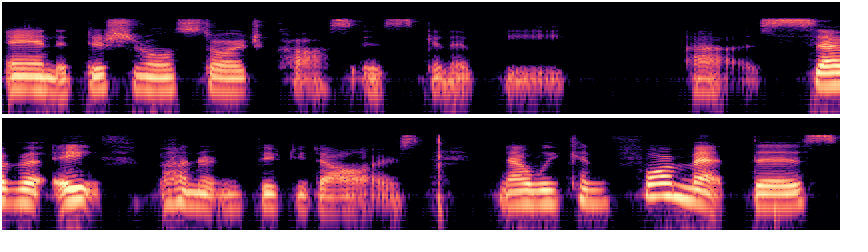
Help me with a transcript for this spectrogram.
and additional storage cost is going to be uh, seven eight hundred and fifty dollars. Now we can format this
